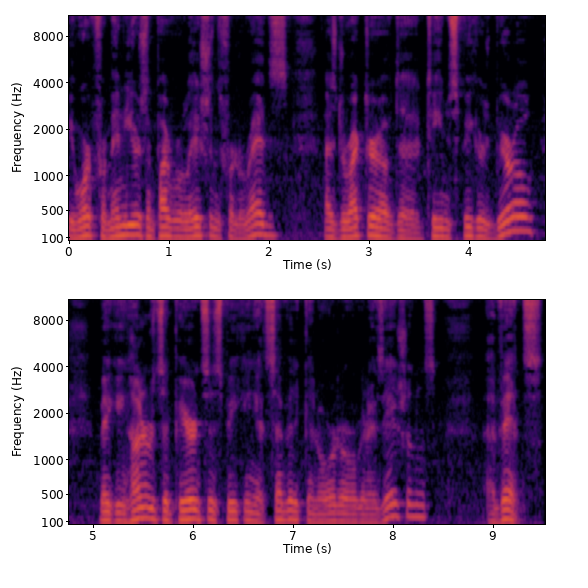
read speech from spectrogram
he worked for many years in public relations for the Reds as director of the team speakers bureau, making hundreds of appearances speaking at civic and order organizations, events.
